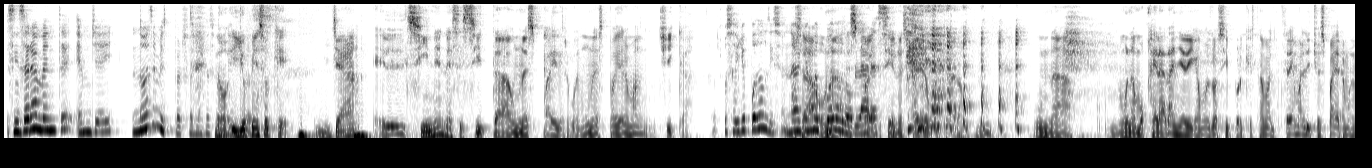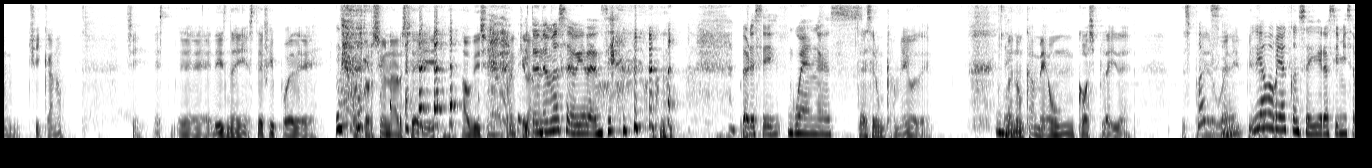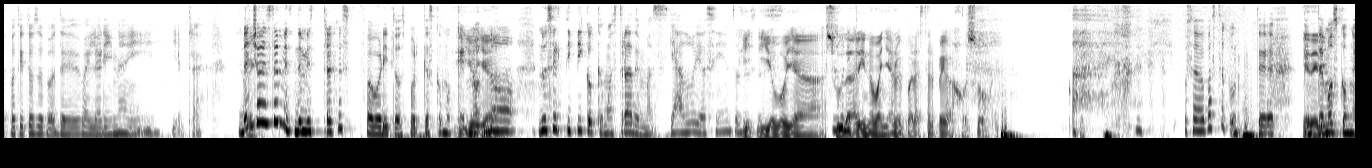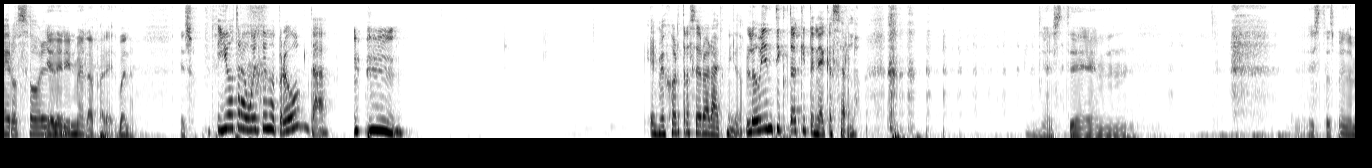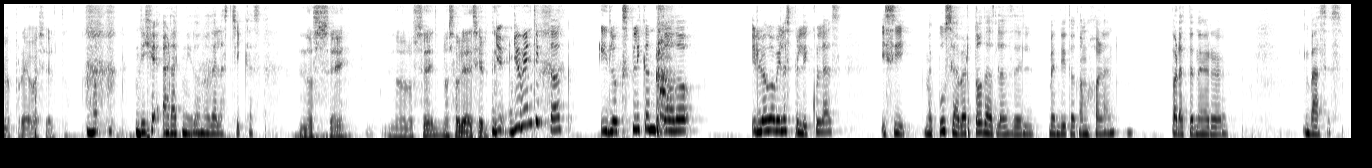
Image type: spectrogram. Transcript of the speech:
Sinceramente, MJ no es de mis personajes No, favoritos. y yo pienso que ya el cine necesita una Spider-Man, una Spider-Man chica. O sea, yo puedo audicionar, o sea, yo me puedo doblar así. Sí, una Spider-Man, claro. Una, una mujer araña, digámoslo así, porque está mal, estaría mal dicho Spider-Man chica, ¿no? Sí, eh, Disney, Steffi puede contorsionarse y audicionar tranquilamente. Tenemos evidencia. Pero sí, Gwen es... Debe ser un cameo de... Bueno, un cameo, un cosplay de, de Spider-Man y. Peter Ya me voy a conseguir así mis zapatitos de, de bailarina y, y el traje. De hecho, es de mis, de mis trajes favoritos porque es como que no, ya- no, no es el típico que muestra demasiado y así. Entonces Y, y yo voy a sudar y no bañarme para estar pegajoso. O sea, basta con que te pintemos con aerosol. y adherirme a la pared. Bueno, eso. Y otra última pregunta. El mejor trasero arácnido. Lo vi en TikTok y tenía que hacerlo. Este. mm, Estás poniéndome a prueba, ¿cierto? No, dije arácnido, no de las chicas. No sé, no lo sé, no sabría decirte. Yo, yo vi en TikTok y lo explican todo. Y luego vi las películas. Y sí, me puse a ver todas las del bendito Tom Holland para tener bases.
